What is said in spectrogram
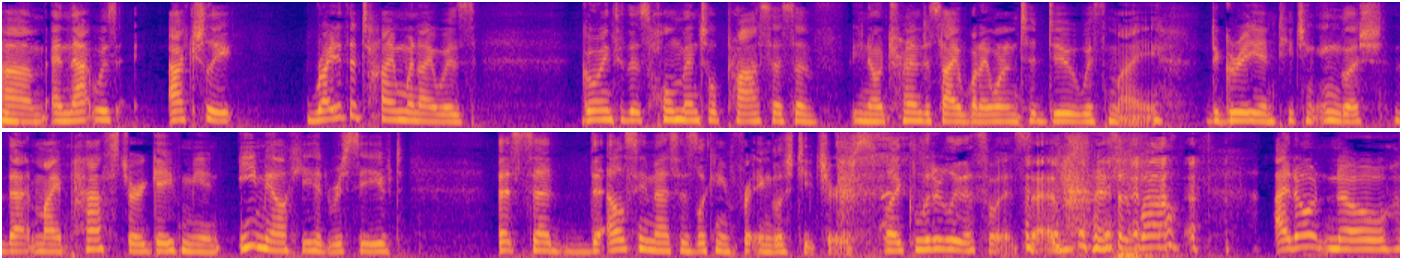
Um, and that was actually right at the time when I was going through this whole mental process of, you know, trying to decide what I wanted to do with my degree in teaching English, that my pastor gave me an email he had received that said, the LCMS is looking for English teachers. Like, literally, that's what it said. I said, well, I don't know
